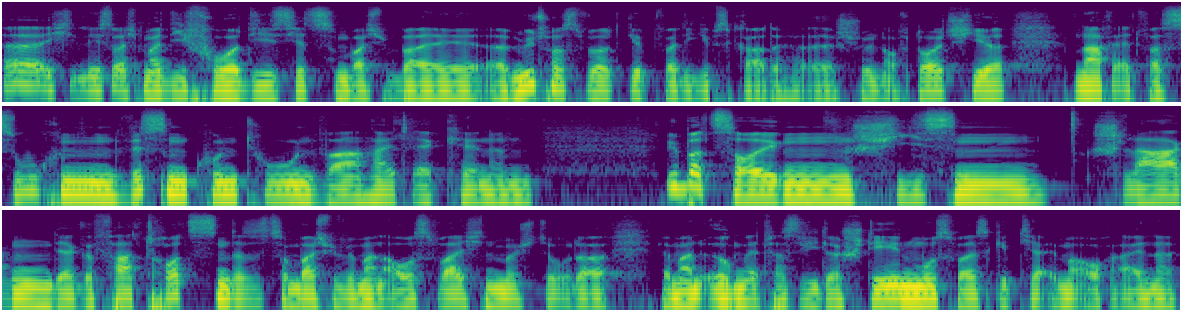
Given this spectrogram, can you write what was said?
äh, ich lese euch mal die vor, die es jetzt zum Beispiel bei äh, Mythos World gibt, weil die gibt es gerade äh, schön auf Deutsch hier. Nach etwas suchen, Wissen kundtun, Wahrheit erkennen, überzeugen, schießen, Schlagen, der Gefahr trotzen. Das ist zum Beispiel, wenn man ausweichen möchte oder wenn man irgendetwas widerstehen muss, weil es gibt ja immer auch eine,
